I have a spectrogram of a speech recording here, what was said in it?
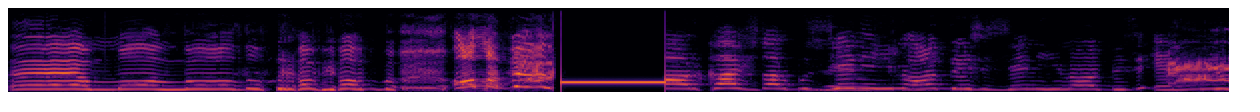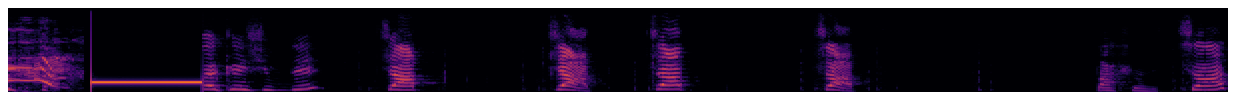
Eee mal ne oldu vuramıyor mu? Allah belanı. Arkadaşlar bu Zeni'nin annesi Zeni'nin annesi emmiyor. bakın şimdi. Çat. Çat. Çat. Çat. Bak şimdi çat.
